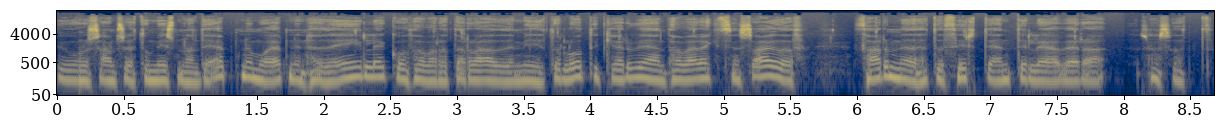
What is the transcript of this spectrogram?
við vorum samsett úr mismunandi efnum og efnin höfði eiginleik og það var hægt að ræða þeim í þetta lótukerfi en það var ekkert sem sagði að þar með að þetta þyrti endilega að vera sagt,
